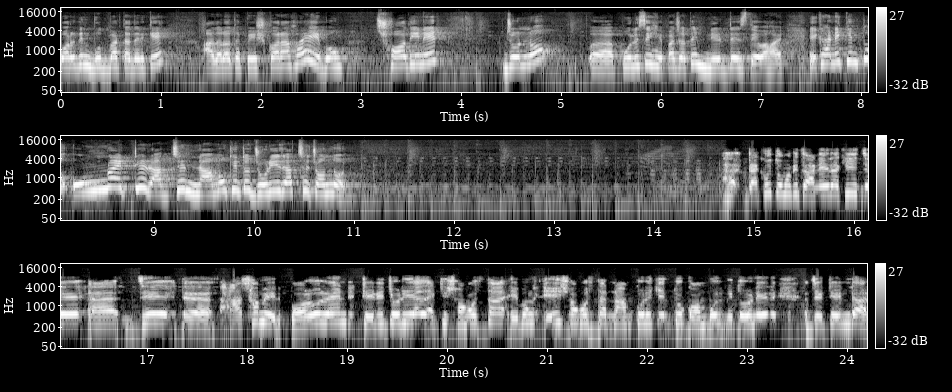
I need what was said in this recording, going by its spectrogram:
পরের দিন বুধবার তাদেরকে আদালতে পেশ করা হয় এবং ছ দিনের জন্য পুলিশি হেফাজতের নির্দেশ দেওয়া হয়। এখানে কিন্তু অন্য একটি রাজ্যের নামও কিন্তু জড়িয়ে যাচ্ছে চন্দন। দেখো, তোমাকে জানিয়ে রাখি যে যে আসামের বড়োল্যান্ড টেরিটোরিয়াল একটি সংস্থা এবং এই সংস্থার নাম করে কিন্তু কম্বল বিতরণের যে টেন্ডার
